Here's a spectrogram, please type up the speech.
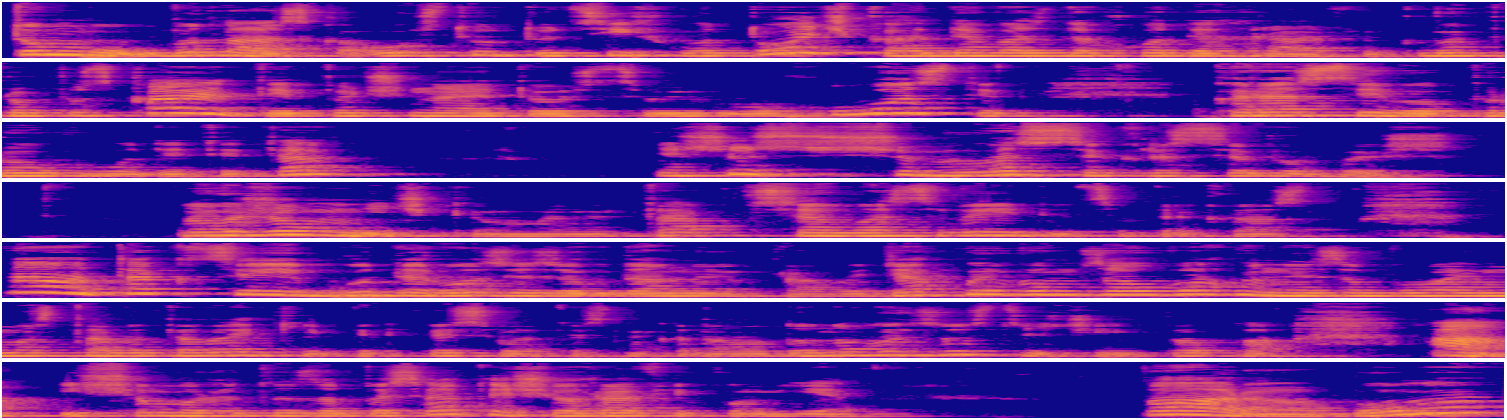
Тому, будь ласка, ось тут у цих точках, де у вас доходить графік, ви пропускаєте і починаєте ось цей хвостик красиво проводити, так? І що, щоб у вас все красиво вийшло. Ну, ви ж умнічки у мене, так? Все у вас вийде, це прекрасно. Ну, а так це і буде розв'язок даної вправи. Дякую вам за увагу. Не забуваємо ставити лайки і підписуватись на канал. До нових зустрічей, Па-па. А, і ще можете записати, що графіком є парабола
